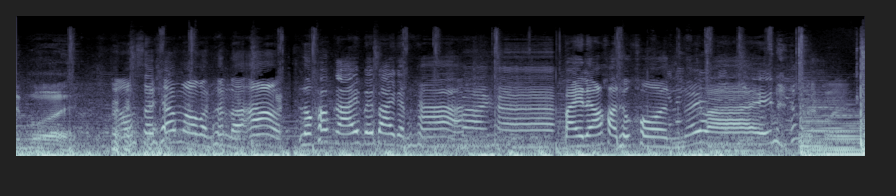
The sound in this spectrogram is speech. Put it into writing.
Boy, boy. เอาเซอร์ชามาก่อนเพื่อนเหรอ อ้าวเราเข้าไกด์บายบายกันค่ะ บายค่ะ ไปแล้วค่ะทุกคน บ๊ายบาย Boy.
